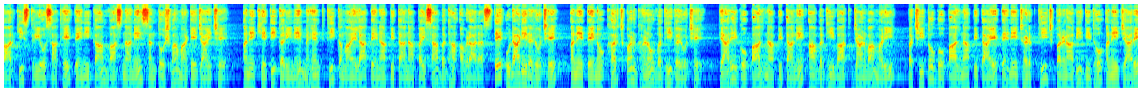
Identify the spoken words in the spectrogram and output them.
પારકી સ્ત્રીઓ સાથે તેની કામ વાસનાને સંતોષવા માટે જાય છે. અને ખેતી કરીને મહેનતથી કમાયેલા તેના પિતાના પૈસા બધા અવળારસ તે ઉડાડી રહ્યો છે અને તેનો ખર્ચ પણ ઘણો વધી ગયો છે. ત્યારે ગોપાલના પિતાને આ બધી વાત જાણવા મળી, પછી તો ગોપાલના પિતાએ તેને ઝડપથી જ પરણાવી દીધો અને જ્યારે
